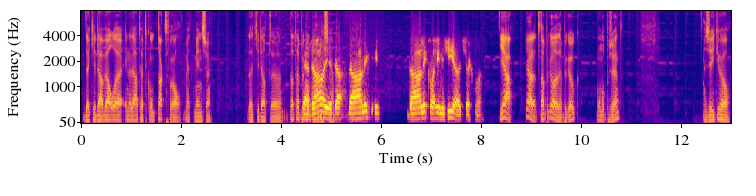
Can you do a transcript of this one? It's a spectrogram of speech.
dat je daar wel eh, inderdaad het contact vooral met mensen. Dat je dat, eh, dat heb ik Ja, ook ja. daar, daar, haal ik, daar haal ik wel energie uit, zeg maar. Ja, ja, dat snap ik wel. Dat heb ik ook. 100%. Zeker wel.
